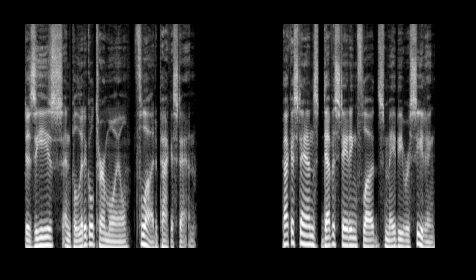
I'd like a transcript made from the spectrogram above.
Disease and political turmoil flood Pakistan. Pakistan's devastating floods may be receding,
